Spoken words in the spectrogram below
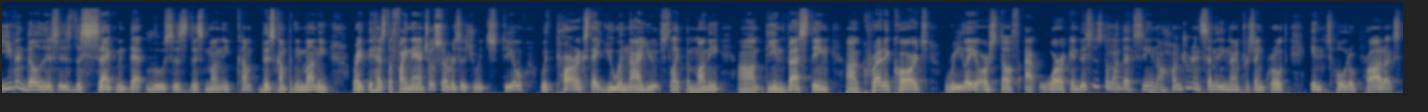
even though this is the segment that loses this money, com- this company money, right? It has the financial services which deal with products that you and I use, like the money, um, the investing, uh, credit cards, relay or stuff at work. And this is the one that's seen 179% growth in total products.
